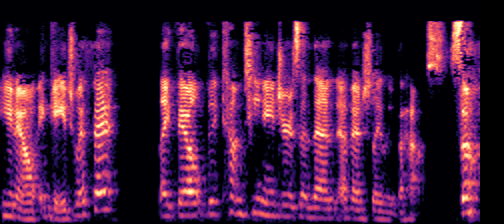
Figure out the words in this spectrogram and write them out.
you know engage with it like they'll become teenagers and then eventually leave the house so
